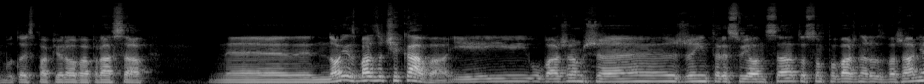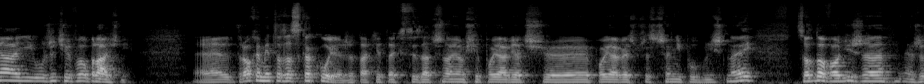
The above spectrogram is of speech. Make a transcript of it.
bo to jest papierowa prasa. E, No jest bardzo ciekawa i uważam, że, że interesująca. To są poważne rozważania i użycie wyobraźni. E, Trochę mnie to zaskakuje, że takie teksty zaczynają się pojawiać, e, pojawiać w przestrzeni publicznej, co dowodzi, że, że,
